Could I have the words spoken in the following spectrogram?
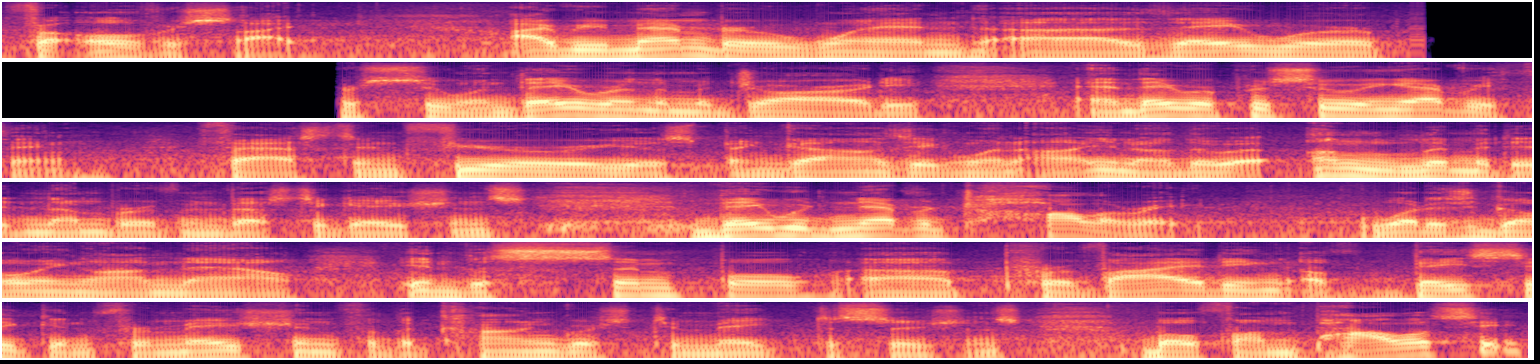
for oversight. I remember when uh, they were pursuing. They were in the majority, and they were pursuing everything. Fast and Furious, Benghazi, when, uh, you know, there were unlimited number of investigations. They would never tolerate what is going on now in the simple uh, providing of basic information for the Congress to make decisions, both on policy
